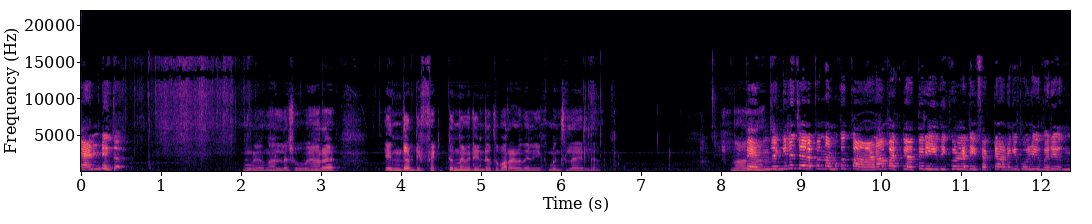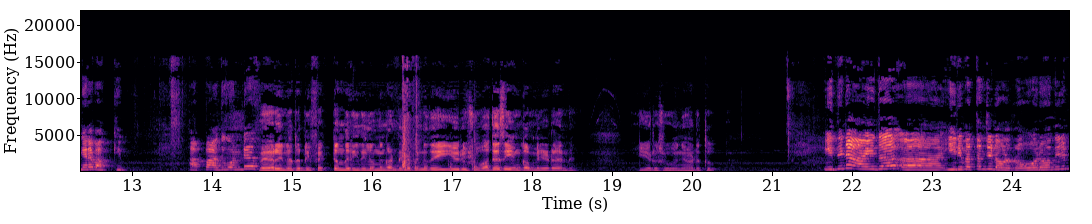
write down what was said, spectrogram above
രണ്ടിത്. നല്ല ഷൂ വേറെ എന്താ ഡിഫക്റ്റ് എന്ന് ഇവർ ഇതിന്റെ അകത്ത് പറയണത് എനിക്ക് മനസ്സിലായില്ല. എന്തെങ്കിലും ചിലപ്പോ നമുക്ക് കാണാൻ പറ്റാത്ത രീതിക്കുള്ള ഡിഫക്റ്റ് ആണെങ്കിൽ പോലും ഇവർ ഇങ്ങനെ വയ്ക്കും. അപ്പൊ അതുകൊണ്ട് വേറെ ഇതിനകത്ത് അകത്ത് ഡിഫക്റ്റ് എന്ന രീതിയിലൊന്നും കണ്ടില്ല. പിന്നെ ദേ ഈ ഒരു ഷൂ അതേ സെയിം കമ്പനിയുടെ തന്നെ ഈ ഒരു ഷൂ ഞാൻ എടുത്തു. ഇതിനായത് ഇരുപത്തഞ്ച് ഡോളർ ഓരോന്നിനും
